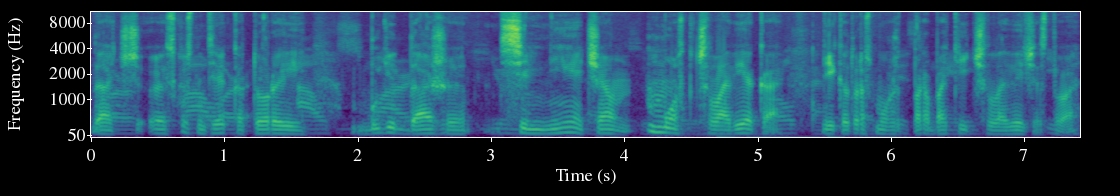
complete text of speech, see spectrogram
да, искусственный интеллект, который будет даже сильнее, чем мозг человека, и который сможет поработить человечество.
